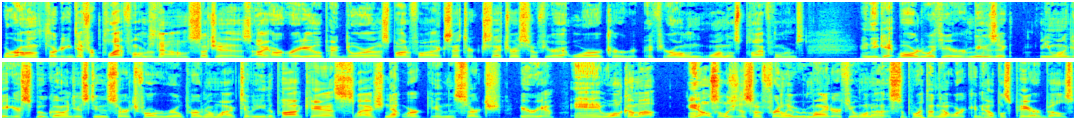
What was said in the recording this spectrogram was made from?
we're on 30 different platforms now, such as iHeartRadio, Pandora, Spotify, etc., etc. So if you're at work or if you're on one of those platforms and you get bored with your music, and you want to get your spook on, just do a search for Real Paranormal Activity, the podcast slash network in the search area, and we'll come up. And also, just a friendly reminder if you want to support the network and help us pay our bills,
